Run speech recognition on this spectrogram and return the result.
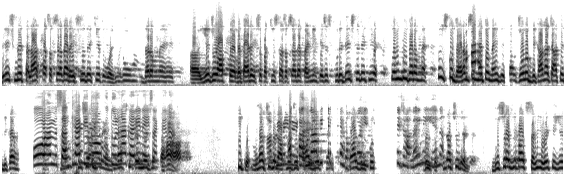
देश में तलाक का सबसे ज्यादा रेशियो देखिए तो वो हिंदू धर्म में है अ, ये जो आप बता रहे 125 का सबसे ज्यादा पेंडिंग केसेस पूरे देश में देखिए तो हिंदू धर्म में तो इसको धर्म से मैं तो नहीं देखता हूँ जो लोग दिखाना चाहते हैं दिखाए वो हम संख्या की तो तुलना कर ही नहीं सकते ना हाँ, ठीक है मीनाक्षी बहन अभी आपने जो नहीं, कहा करना ये भी नहीं है, सवाल हमको बिल्कुल जाना ही नहीं है ना। दूसरा ये बात सही है कि ये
